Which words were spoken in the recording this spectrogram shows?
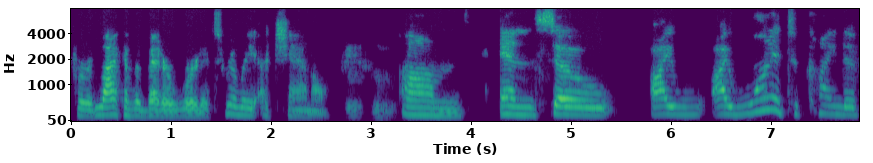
for lack of a better word. It's really a channel. Mm-hmm. Um, and so I I wanted to kind of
